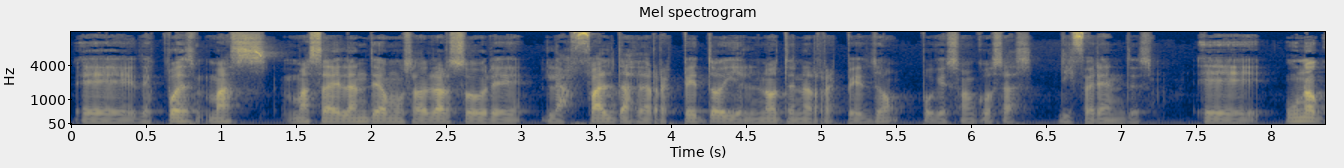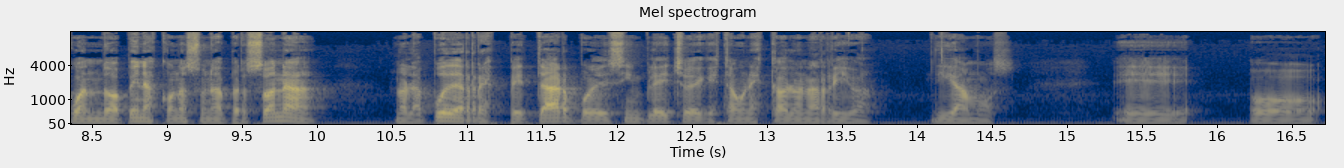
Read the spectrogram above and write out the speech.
Eh, después, más, más adelante, vamos a hablar sobre las faltas de respeto y el no tener respeto, porque son cosas diferentes. Eh, uno cuando apenas conoce a una persona no la puede respetar por el simple hecho de que está un escalón arriba, digamos. Eh, o,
